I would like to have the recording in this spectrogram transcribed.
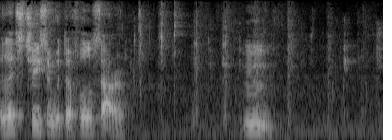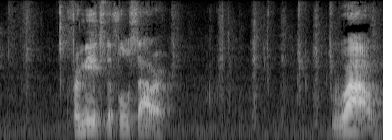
let's chase it with the full sour. Mmm. For me, it's the full sour. Wow.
